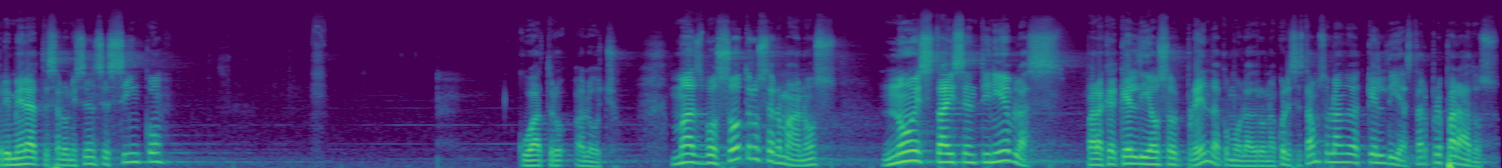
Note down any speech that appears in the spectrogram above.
Primera Tesalonicenses 5, 4 al 8. Mas vosotros, hermanos, no estáis en tinieblas para que aquel día os sorprenda como ladrón. Acuérdense, estamos hablando de aquel día, estar preparados.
